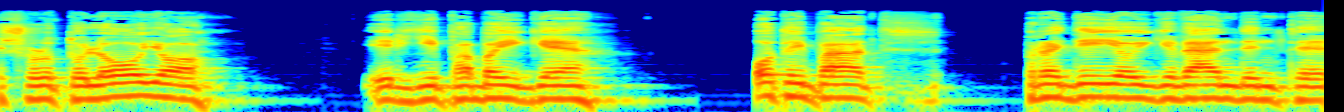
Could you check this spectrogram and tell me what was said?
išrutuliojo ir jį pabaigė, o taip pat pradėjo įgyvendinti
